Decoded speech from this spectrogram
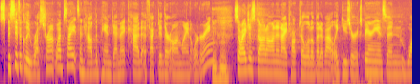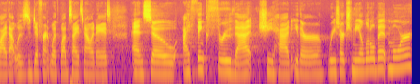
specifically restaurant websites and how the pandemic had affected their online ordering. Mm-hmm. So I just got on and I talked a little bit about like user experience and why that was different with websites nowadays. And so I think through that, she had either researched me a little bit more,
